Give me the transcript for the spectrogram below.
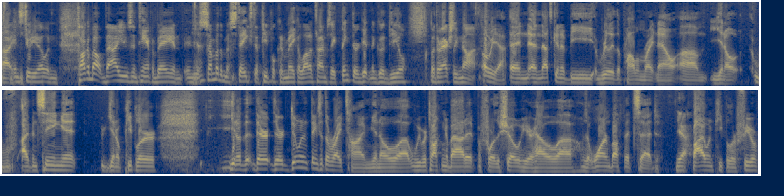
uh, in studio, and talk about values in Tampa Bay and, and yeah. just some of the mistakes that people can make. A lot of times they think they're getting a good deal, but they're actually not. Oh yeah, and and that's going to be really the problem right now. Um, you know, I've been seeing it. You know, people are you know they're they're doing things at the right time. You know, uh, we were talking about it before the show here. How uh, was it Warren Buffett said? Yeah. Buy when people are fear,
